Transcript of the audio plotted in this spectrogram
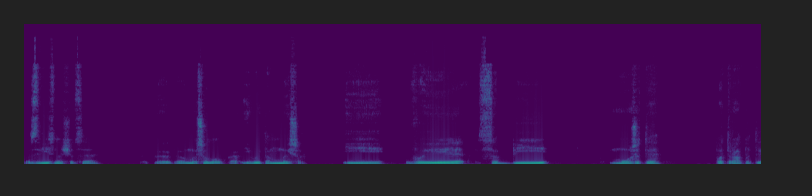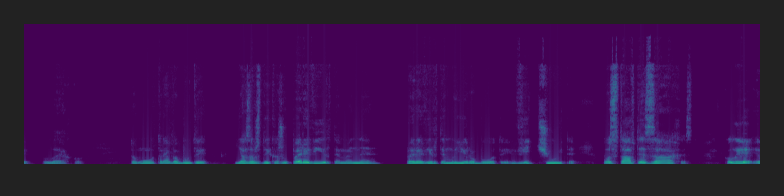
звісно, що це е, мишоловка, і ви там миша. І ви собі можете потрапити легко. Тому треба бути, я завжди кажу, перевірте мене, перевірте мої роботи, відчуйте, поставте захист. Коли е,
